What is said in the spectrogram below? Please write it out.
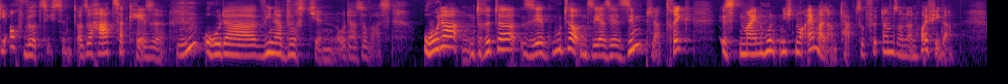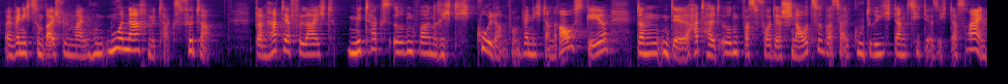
die auch würzig sind. Also Harzer Käse mhm. oder Wiener Würstchen oder sowas. Oder ein dritter sehr guter und sehr, sehr simpler Trick ist, meinen Hund nicht nur einmal am Tag zu füttern, sondern häufiger. Weil wenn ich zum Beispiel meinen Hund nur nachmittags fütter, dann hat er vielleicht mittags irgendwann richtig Kohldampf. Und wenn ich dann rausgehe, dann der hat halt irgendwas vor der Schnauze, was halt gut riecht, dann zieht er sich das rein.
